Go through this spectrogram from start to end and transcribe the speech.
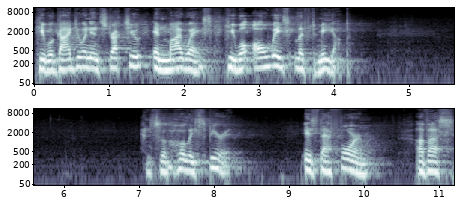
He will guide you and instruct you in my ways. He will always lift me up. And so the Holy Spirit is that form of us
